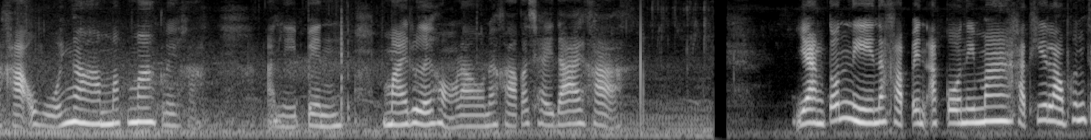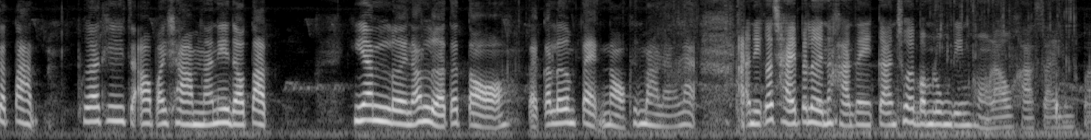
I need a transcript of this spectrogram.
นะคะ โอ้โหงามมากๆเลยค่ะ อันนี้เป็นไม้เลื้อยของเรานะคะก็ใช้ได้ค่ะ อย่างต้นนี้นะคะเป็นอโกนิมาค่ะที่เราเพิ่งจะตัดเพื่อที่จะเอาไปชามนะนี่เราตัดเฮี้ยนเลยนะเหลือแต่ต่อ แต่ก็เริ่มแตกหน่อขึ้นมาแล้วแหละ อันนี้ก็ใช้ไปเลยนะคะ ในการช่วยบำรุงดินของเราค่ะใส่ลงไป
